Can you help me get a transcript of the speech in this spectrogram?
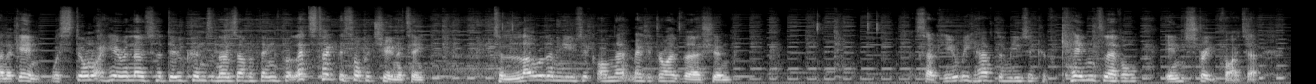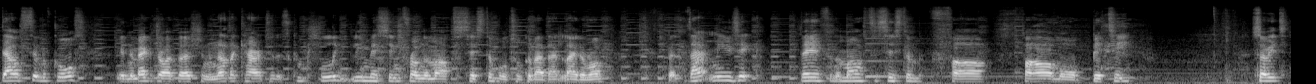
And again, we're still not hearing those Hadoukens and those other things, but let's take this opportunity to lower the music on that Mega Drive version. So here we have the music of Ken's level in Street Fighter. Dhalsim, of course, in the Mega Drive version, another character that's completely missing from the Master System. We'll talk about that later on. But that music there for the Master System, far, far more bitty. So it's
